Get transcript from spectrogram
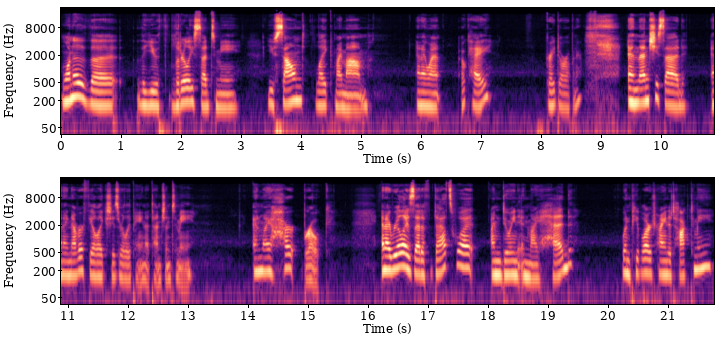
one of the the youth literally said to me, "You sound like my mom." And I went, okay, great door opener. And then she said, and I never feel like she's really paying attention to me. And my heart broke. And I realized that if that's what I'm doing in my head when people are trying to talk to me,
